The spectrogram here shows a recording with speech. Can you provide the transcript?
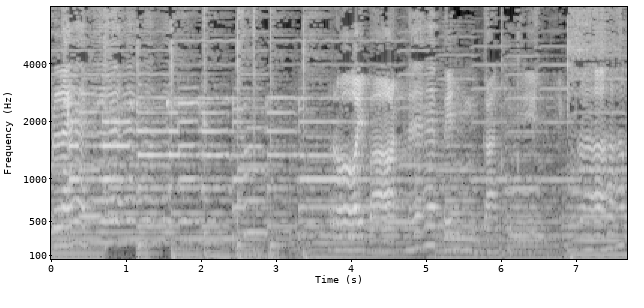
แปลง อยบาดแผลเป็นการเขนแห่งรัก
